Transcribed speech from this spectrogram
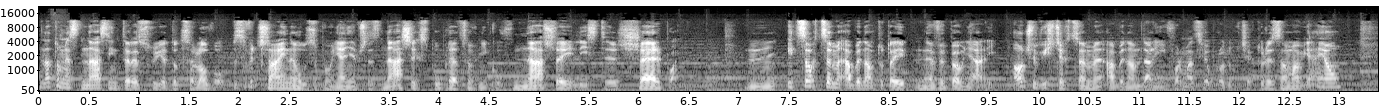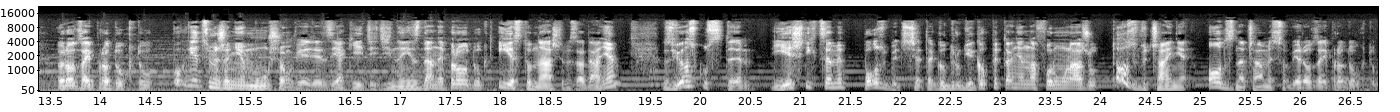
natomiast nas interesuje docelowo zwyczajne uzupełnianie przez naszych współpracowników naszej listy SharePoint. Mm, I co chcemy, aby nam tutaj wypełniali? Oczywiście chcemy, aby nam dali informacje o produkcie, który zamawiają, rodzaj produktu. Powiedzmy, że nie muszą wiedzieć, z jakiej dziedziny jest dany produkt, i jest to naszym zadaniem. W związku z tym, jeśli chcemy pozbyć się tego drugiego pytania na formularzu, to zwyczajnie odznaczamy sobie rodzaj produktu.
